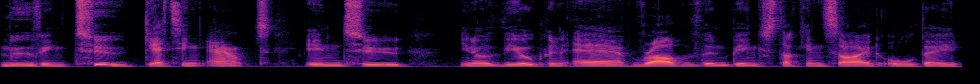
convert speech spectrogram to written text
moving to getting out into you know the open air rather than being stuck inside all day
